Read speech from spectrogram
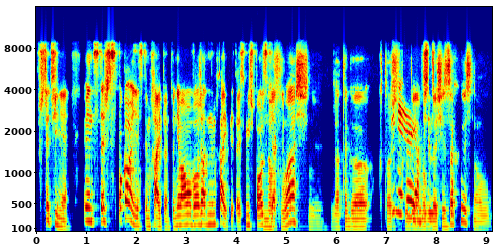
w Szczecinie. Więc też spokojnie z tym hypem. Tu nie ma mowy o żadnym hypie. To jest mistrz Polski. No jak... właśnie. Dlatego ktoś Nie, ja w ogóle się zachłysnął.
